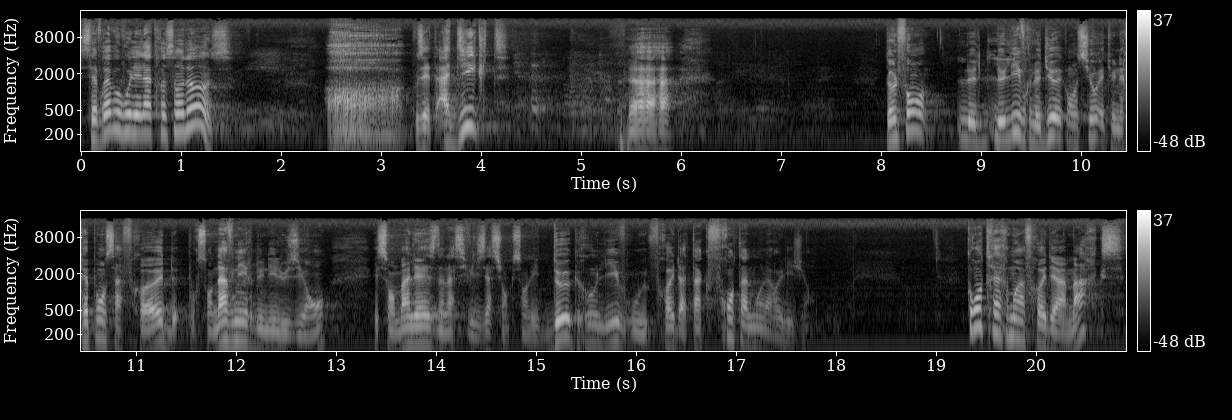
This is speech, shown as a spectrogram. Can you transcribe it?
C'est vrai, vous voulez la transcendance Oh, vous êtes addict? Dans le fond, le, livre Le Dieu est conscient est une réponse à Freud pour son avenir d'une illusion et son malaise dans la civilisation, qui sont les deux grands livres où Freud attaque frontalement la religion. Contrairement à Freud et à Marx,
